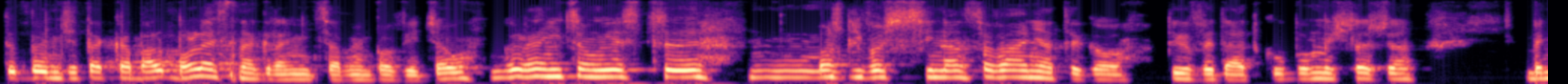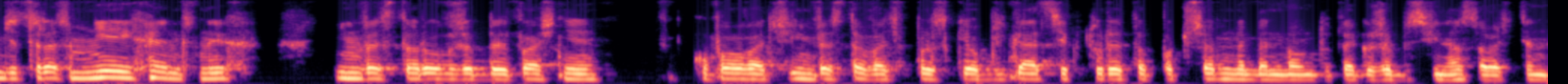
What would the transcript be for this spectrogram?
to, będzie taka bolesna granica, bym powiedział. Granicą jest y, możliwość sfinansowania tego, tych wydatków, bo myślę, że będzie coraz mniej chętnych inwestorów, żeby właśnie kupować, inwestować w polskie obligacje, które to potrzebne będą do tego, żeby sfinansować ten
